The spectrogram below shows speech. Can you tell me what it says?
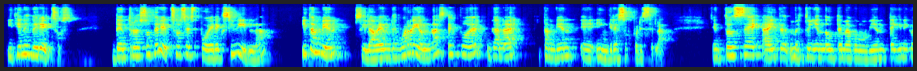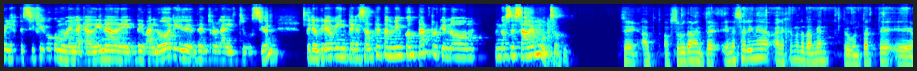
y tienes derechos. Dentro de esos derechos es poder exhibirla y también, si la vendes o arriendas, es poder ganar también eh, ingresos por ese lado. Entonces, ahí me estoy yendo a un tema como bien técnico y específico, como de la cadena de, valor y dentro de la distribución, pero creo que es interesante también contar porque no, no se sabe mucho. Sí, absolutamente. En esa línea, Alejandro, también preguntarte... Eh,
